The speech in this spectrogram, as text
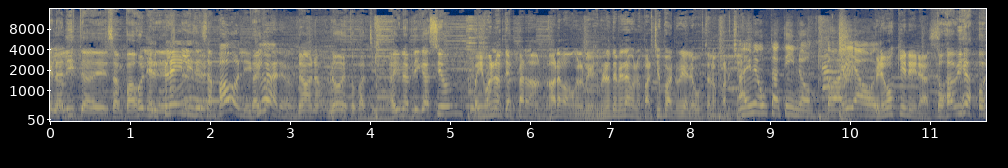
esto? la lista de San Paoli. El playlist de San Paoli, claro. No, no, no estos parchís. Hay una aplicación. que Oye, igual no te, perdón, ahora vamos con la aplicación. pero No te metas con los parchís porque a Nuria le gustan los parchís. A mí me gusta Tino, todavía hoy. Pero vos quién eras? Todavía hoy.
